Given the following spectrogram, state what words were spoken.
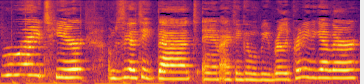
right here. I'm just going to take that and I think it will be really pretty together.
